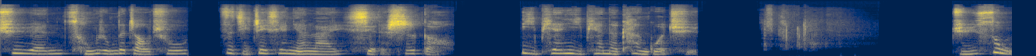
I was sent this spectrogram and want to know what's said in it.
屈原从容地找出自己这些年来写的诗稿，一篇一篇地看过去，橘颂》，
